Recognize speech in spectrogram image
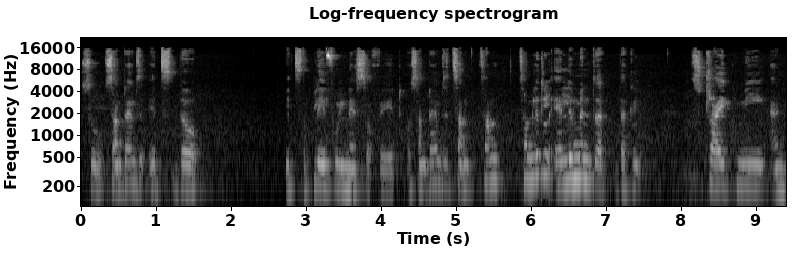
So sometimes it's the it's the playfulness of it, or sometimes it's some some some little element that that will strike me and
